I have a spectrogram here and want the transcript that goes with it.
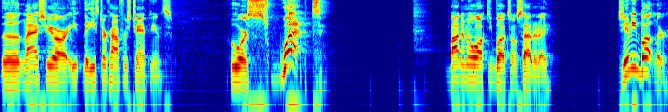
The last year are E- the Eastern Conference champions, who were swept by the Milwaukee Bucks on Saturday. Jimmy Butler,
